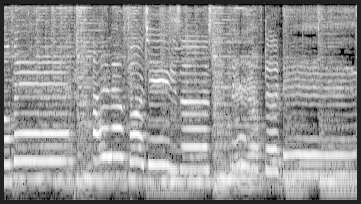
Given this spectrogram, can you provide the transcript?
obey. I live for Jesus day after day.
